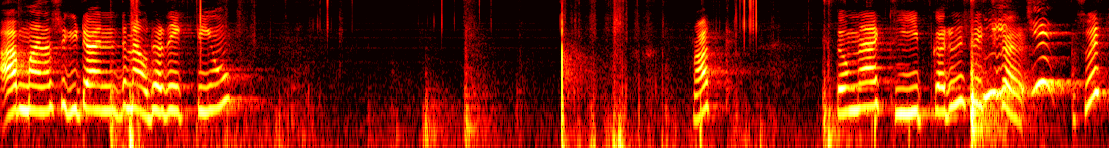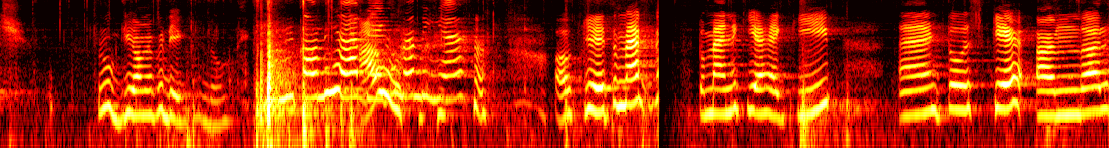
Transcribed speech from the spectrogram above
अब मनसी की टर्न तो मैं उधर देखती हूँ मत तो मैं कीप करूँ स्विच कर। स्विच रुक जाओ मेरे को देख दो ओके तो मैं तो मैंने किया है कीप एंड तो इसके अंदर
